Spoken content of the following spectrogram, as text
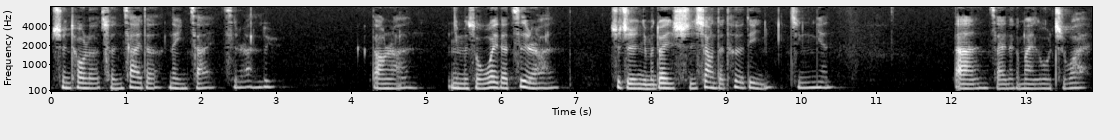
渗透了存在的内在自然律。当然，你们所谓的自然，是指你们对实相的特定经验，但在那个脉络之外。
